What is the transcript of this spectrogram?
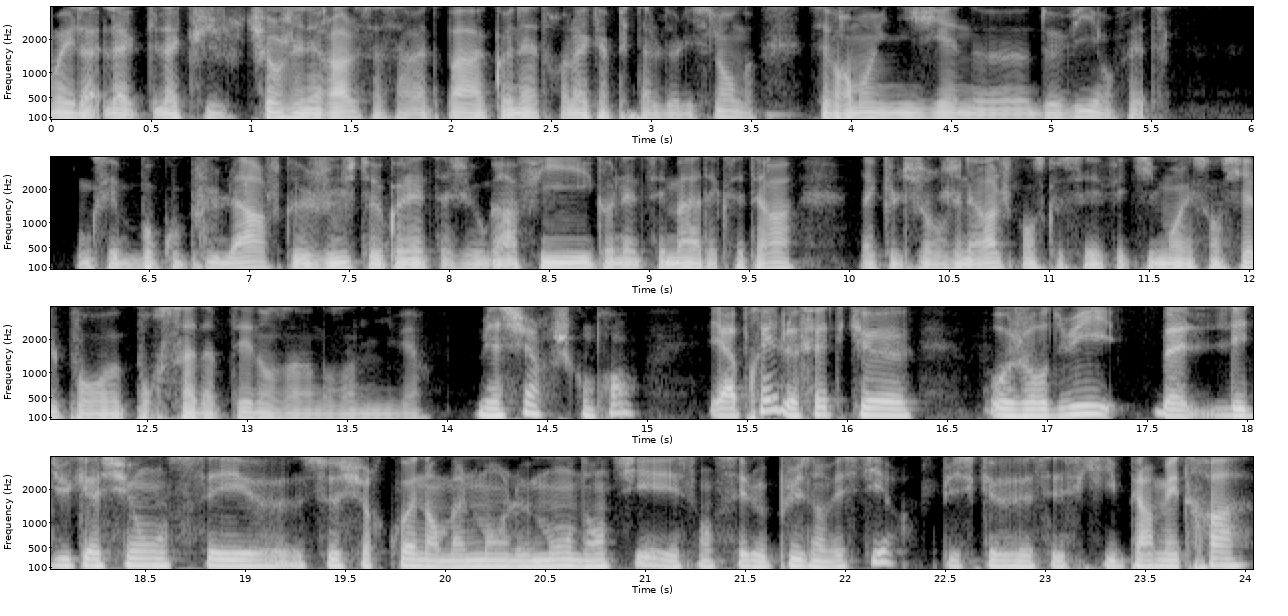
Oui, la, culture générale, ça s'arrête pas à connaître la capitale de l'Islande. C'est vraiment une hygiène euh, de vie, en fait. Donc c'est beaucoup plus large que juste connaître sa géographie, connaître ses maths, etc. La culture générale, je pense que c'est effectivement essentiel pour, euh, pour s'adapter dans un, dans un univers. Bien sûr, je comprends. Et après, le fait que aujourd'hui, bah, l'éducation, c'est euh, ce sur quoi normalement le monde entier est censé le plus investir, puisque c'est ce qui permettra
